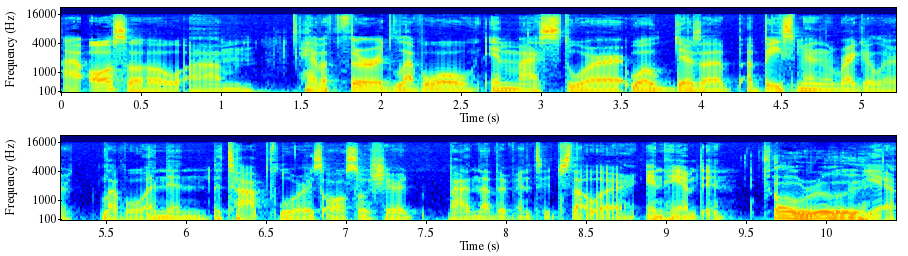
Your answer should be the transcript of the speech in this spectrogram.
I also um, have a third level in my store. Well, there's a, a basement and a regular level, and then the top floor is also shared by another vintage seller in Hampden. Oh, really? Yeah.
